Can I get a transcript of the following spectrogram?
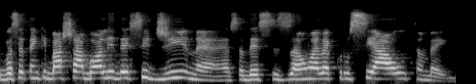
e você tem que baixar a bola e decidir, né? Essa decisão, ela é crucial também.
